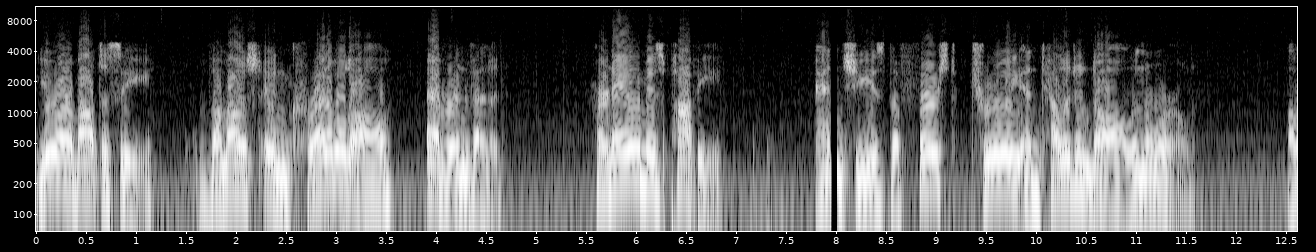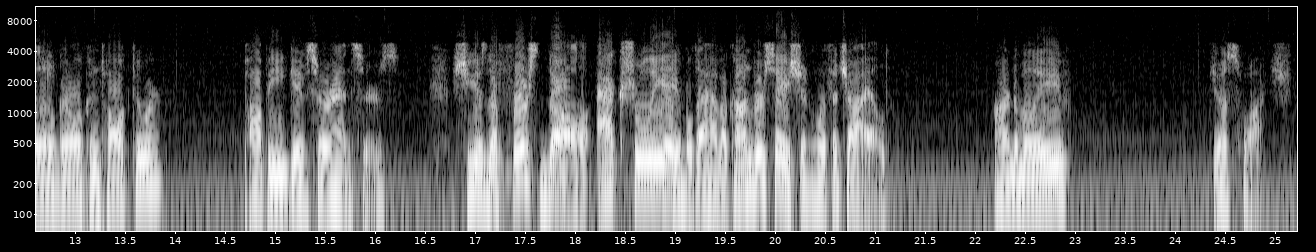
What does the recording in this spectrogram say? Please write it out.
You are about to see the most incredible doll ever invented. Her name is Poppy, and she is the first truly intelligent doll in the world. A little girl can talk to her. Poppy gives her answers. She is the first doll actually able to have a conversation with a child. Hard to believe? Just watch.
